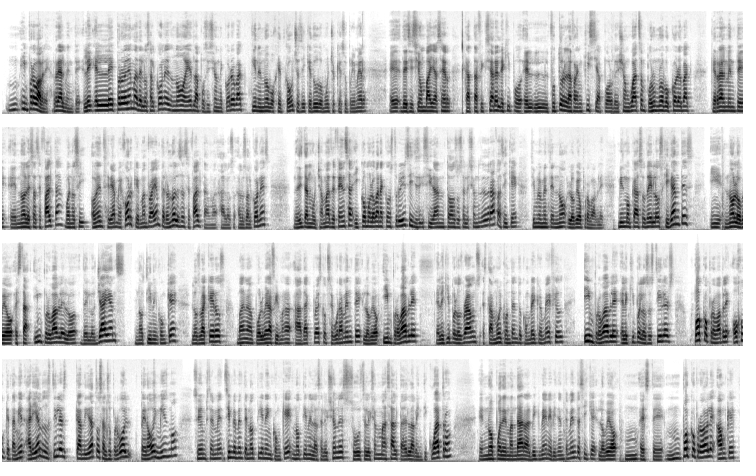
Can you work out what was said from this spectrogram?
improbable, realmente. El, problema de los halcones no es la posición de quarterback. Tiene nuevo head coach, así que dudo mucho que su primer eh, decisión vaya a ser catafixiar el equipo, el, futuro de la franquicia por Deshaun Watson, por un nuevo quarterback que realmente eh, no les hace falta. Bueno, sí, obviamente sería mejor que Matt Ryan, pero no les hace falta a los, a los halcones. Necesitan mucha más defensa y cómo lo van a construir si, si dan todas sus selecciones de draft, así que simplemente no lo veo probable. Mismo caso de los gigantes, y no lo veo, está improbable lo de los Giants, no tienen con qué. Los Vaqueros van a volver a firmar a Dak Prescott seguramente, lo veo improbable. El equipo de los Browns está muy contento con Baker Mayfield, improbable. El equipo de los Steelers, poco probable. Ojo que también haría los Steelers candidatos al Super Bowl, pero hoy mismo Simplemente, no tienen con qué, no tienen las selecciones. Su selección más alta es la 24. Eh, no pueden mandar al Big Ben, evidentemente, así que lo veo mm, este, un poco probable, aunque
